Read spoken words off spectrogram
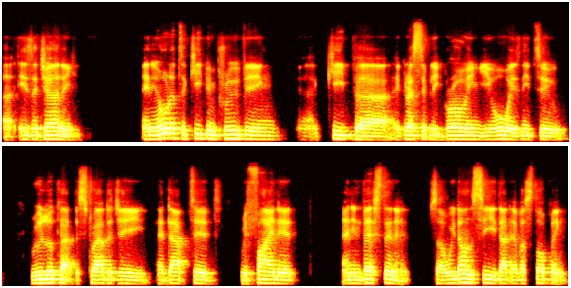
uh, is a journey and in order to keep improving, keep uh, aggressively growing, you always need to relook at the strategy, adapt it, refine it, and invest in it. So we don't see that ever stopping.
